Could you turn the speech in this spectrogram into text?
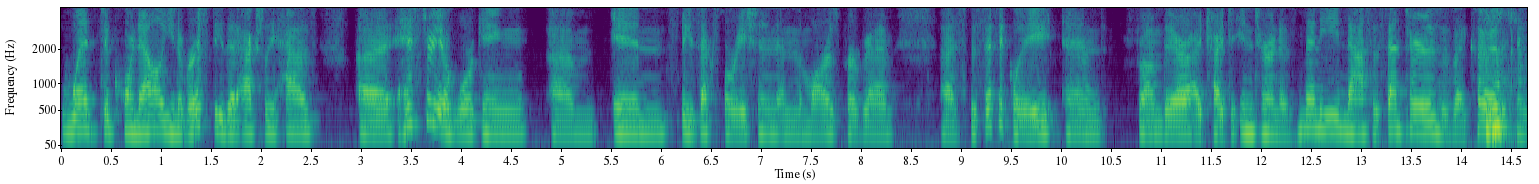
went to Cornell University that actually has a history of working um, in space exploration and the Mars program uh, specifically. And right. from there, I tried to intern as many NASA centers as I could. I think I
